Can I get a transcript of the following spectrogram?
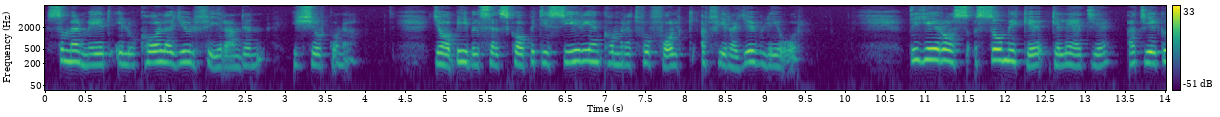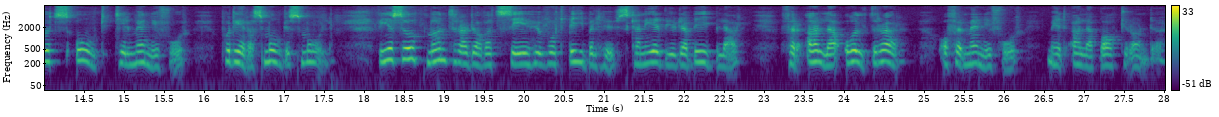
som är med i lokala julfiranden i kyrkorna. Ja, Bibelsällskapet i Syrien kommer att få folk att fira jul i år. Det ger oss så mycket glädje att ge Guds ord till människor på deras modersmål. Vi är så uppmuntrade av att se hur vårt bibelhus kan erbjuda biblar för alla åldrar och för människor med alla bakgrunder.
